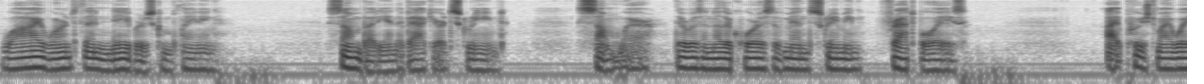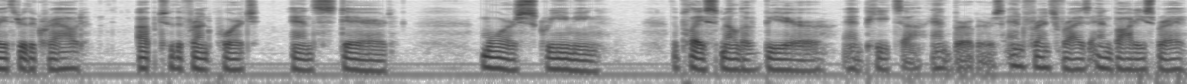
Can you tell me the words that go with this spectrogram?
Why weren't the neighbors complaining? Somebody in the backyard screamed. Somewhere there was another chorus of men screaming, Frat boys. I pushed my way through the crowd, up to the front porch, and stared. More screaming. The place smelled of beer and pizza and burgers and french fries and body spray.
